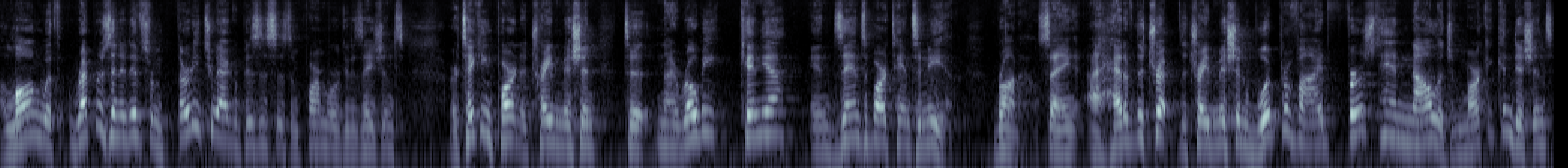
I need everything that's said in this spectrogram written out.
along with representatives from 32 agribusinesses and farm organizations, are taking part in a trade mission to Nairobi, Kenya, and Zanzibar, Tanzania. Bronaugh saying ahead of the trip, the trade mission would provide firsthand knowledge of market conditions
